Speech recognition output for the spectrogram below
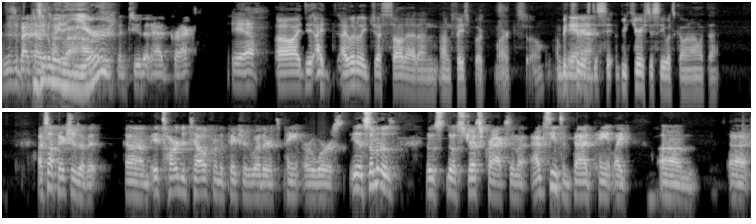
Is this a bad time? He's to gonna wait a year? There's been two that had cracks. Yeah, Oh, I did. I, I literally just saw that on, on Facebook, Mark. So I'll be curious to see. I'll be curious to see what's going on with that. I saw pictures of it. Um, it's hard to tell from the pictures whether it's paint or worse. You know, some of those those those stress cracks, and I've seen some bad paint. Like, um, uh,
